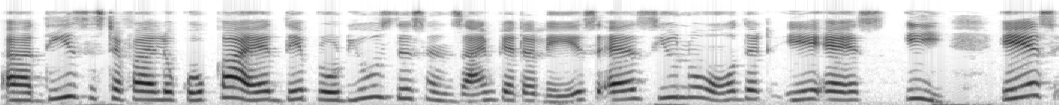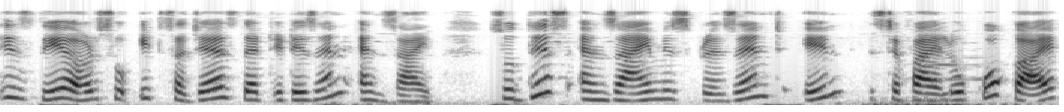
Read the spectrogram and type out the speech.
uh, these staphylococci, they produce this enzyme catalase as you know that ASE, AS is there so it suggests that it is an enzyme. So this enzyme is present in staphylococci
